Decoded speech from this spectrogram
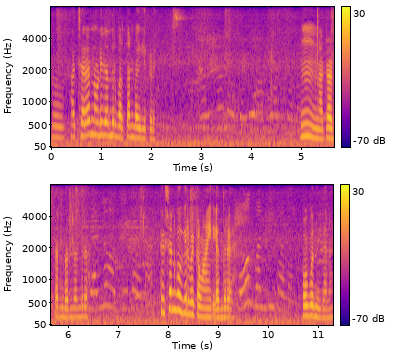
ಹ್ಞೂ ಆ ಚರ ನೋಡಿದಂದ್ರೆ ಬರ್ತಾನೆ ಬಾ ಇಲ್ಲಿ ಕಡೆ. ಹ್ಞೂ ಆಟ ಆಡ್ತಾನೆ ಬಂದಂದ್ರೆ. ಟ್ಯೂಷನ್ಗೆ ಹೋಗಿರ್ಬೇಕವ ಇಲ್ಲಂದ್ರೆ. ಹೋಗಿ ಬಂದಿದ್ದಾನೆ.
